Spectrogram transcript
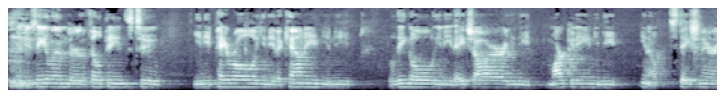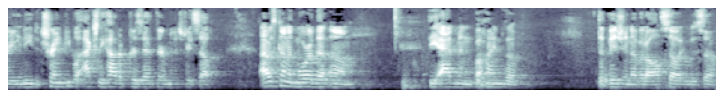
in New Zealand or the Philippines to you need payroll, you need accounting, you need legal, you need HR, you need marketing, you need you know stationery, you need to train people actually how to present their ministry. So I was kind of more the um, the admin behind the the vision of it all. So it was uh,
